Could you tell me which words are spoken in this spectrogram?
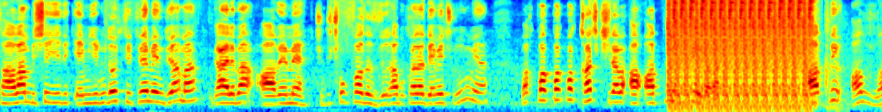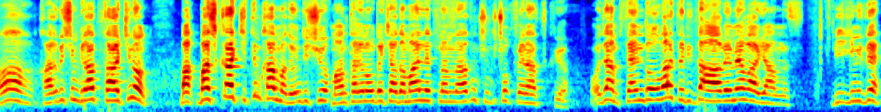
sağlam bir şey yedik. M24 setine benziyor ama galiba AVM. Çünkü çok fazla zırha bu kadar demeç vurur mu ya? Bak bak bak bak kaç kişiler atlıyor da bak. Atlıyor. Allah. Kardeşim biraz sakin ol. Bak başka kitim kalmadı. Önce şu mantarın oradaki adamı halletmem lazım. Çünkü çok fena sıkıyor. Hocam sende o varsa bizde AVM var yalnız. Bilginize.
